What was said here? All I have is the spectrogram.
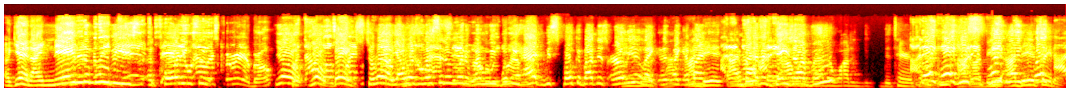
Again, I He named the movies according to his career, bro. Yo, yo, those babes, Terrell, y'all wasn't listening when, when we when we had we spoke about this earlier. Hey, like look, like am I, I, did. I I didn't did know having that. say I deja vu? the Tarantino. I didn't- yeah, I didn't- I did, I did like, say that. I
